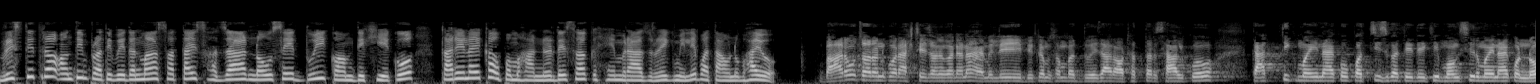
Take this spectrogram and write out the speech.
विस्तृत र अन्तिम प्रतिवेदनमा सत्ताइस हजार नौ सय दुई कम देखिएको कार्यालयका उपमहानिर्देशक हेमराज रेग्मीले बताउनुभयो। बाह्रौं चरणको राष्ट्रिय जनगणना हामीले विक्रम सम्बत दुई हजार अठहत्तर सालको कार्तिक महिनाको पच्चीस गतेदेखि मंगिर महिनाको नौ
